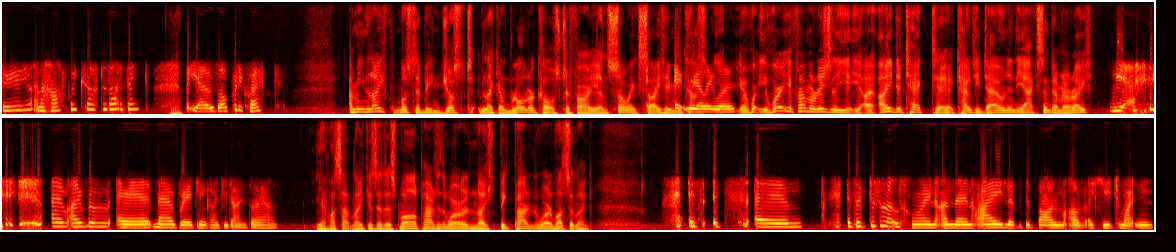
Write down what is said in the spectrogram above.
two and a half weeks after that. I think, but yeah, it was all pretty quick. I mean, life must have been just like a roller coaster for you, and so exciting. It because really y- was. y- where, where are you from originally? I, I detect uh, County Down in the accent. Am I right? Yeah, um, I'm from uh, Mayobridge in County Down, so I am. Yeah. What's that like? Is it a small part of the world? Nice big part of the world? What's it like? It's it's um it's like just a little town, and then I live at the bottom of a huge mountain,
